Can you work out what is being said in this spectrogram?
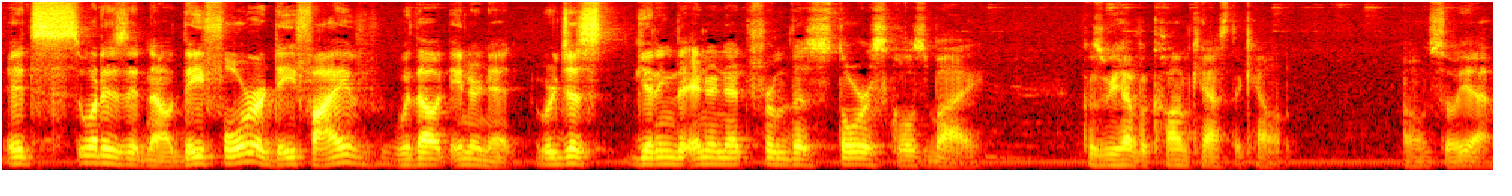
it's what is it now? Day four or day five without internet. We're just getting the internet from the stores close by, because we have a Comcast account. Oh, so yeah,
